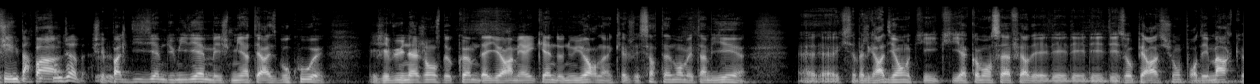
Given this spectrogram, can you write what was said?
c'est une partie de son job. Je sais pas le dixième du millième, mais je m'y intéresse beaucoup j'ai vu une agence de com d'ailleurs américaine de New York, dans laquelle je vais certainement mettre un billet, euh, qui s'appelle Gradient, qui, a commencé à faire des, opérations pour des marques.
